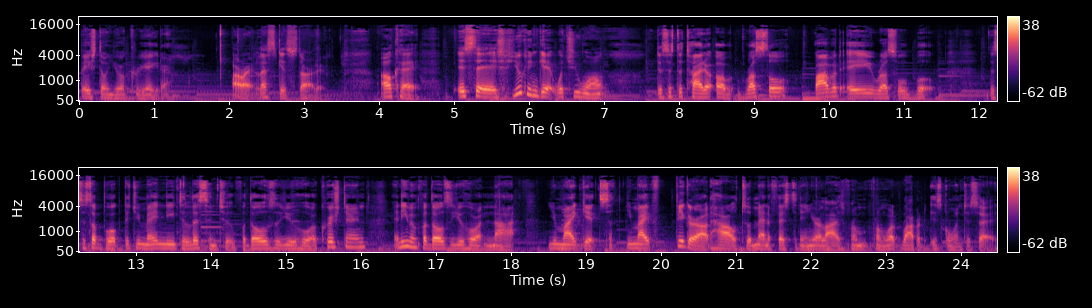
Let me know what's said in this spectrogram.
based on your creator. All right, let's get started. Okay, it says you can get what you want. This is the title of Russell Robert A. Russell book. This is a book that you may need to listen to for those of you who are Christian and even for those of you who are not. You might get you might figure out how to manifest it in your lives from from what Robert is going to say.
